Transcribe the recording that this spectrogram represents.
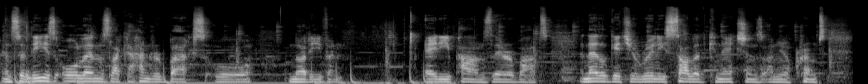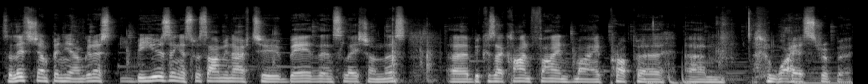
And so these all in is like a hundred bucks or not even. 80 pounds thereabouts and that'll get you really solid connections on your crimps. So let's jump in here. I'm going to be using a swiss army knife to bare the insulation on this uh, because i can't find my proper um, wire stripper.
